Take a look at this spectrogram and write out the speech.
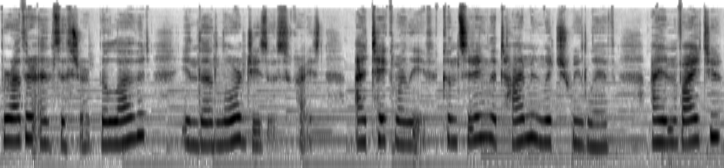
brother and sister, beloved in the Lord Jesus Christ, I take my leave. Considering the time in which we live, I invite you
